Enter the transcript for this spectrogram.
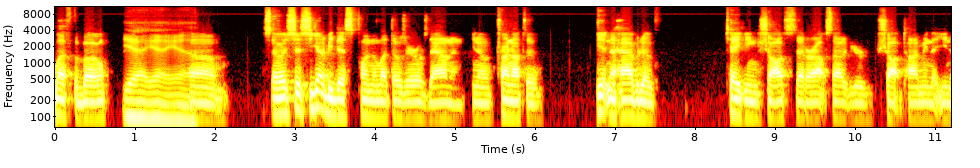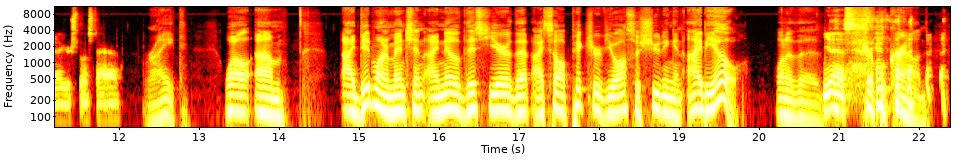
left the bow. Yeah, yeah, yeah. Um, so it's just you got to be disciplined and let those arrows down, and you know try not to get in a habit of taking shots that are outside of your shot timing that you know you're supposed to have. Right. Well, um, I did want to mention. I know this year that I saw a picture of you also shooting an IBO, one of the yes Triple Crown.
